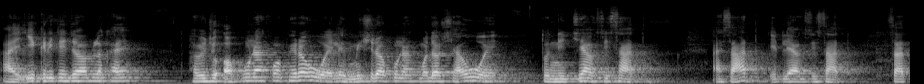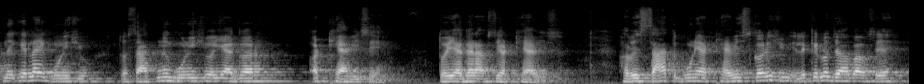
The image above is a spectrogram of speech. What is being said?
આ એક રીતે જવાબ લખાય. હવે જો અપૂર્ણાંકમાં ફેરવવું હોય એટલે મિશ્ર અપૂર્ણાંકમાં દર્શાવવું હોય તો નીચે આવશે સાત. આ સાત એટલે આવશે સાત. સાતને કેટલાય ગુણીશું? તો સાતને ગુણીશું અહીંયા આગળ અઠ્યાવીસે. તો અહીંયા આગળ આવશે અઠ્યાવીસ. હવે સાત ગુણ્યા અઠ્યાવીસ કરીશું એટલે કેટલો જવાબ આવશે?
